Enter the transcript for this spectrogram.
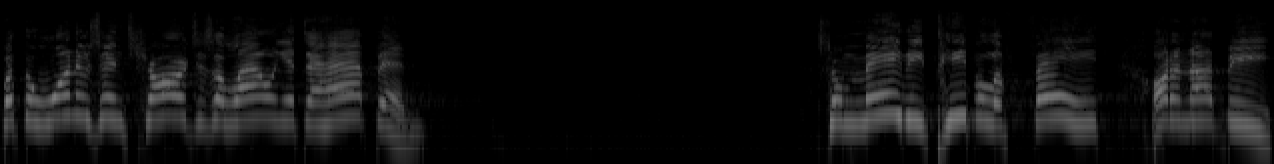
but the one who's in charge is allowing it to happen. So maybe people of faith ought to not be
